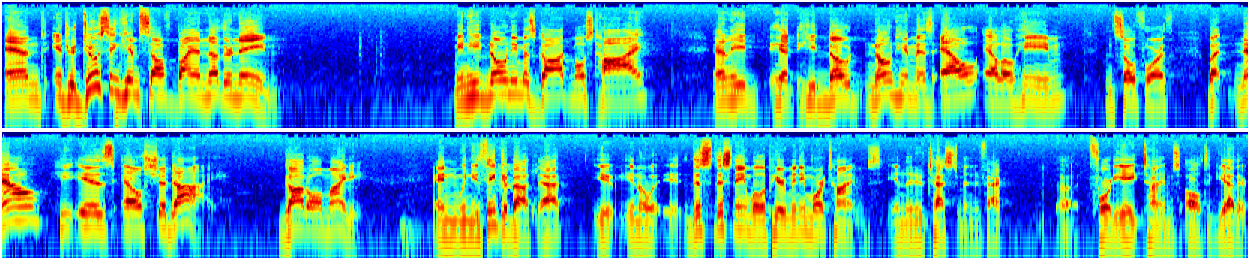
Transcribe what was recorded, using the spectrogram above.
and introducing himself by another name. I mean, he'd known him as God Most High, and he'd, he'd, he'd known, known him as El, Elohim, and so forth. But now he is El Shaddai, God Almighty. And when you think about that, you, you know, this, this name will appear many more times in the New Testament. In fact, uh, 48 times altogether.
